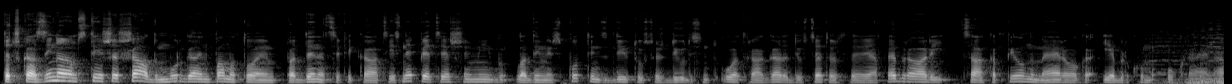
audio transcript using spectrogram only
Taču, kā zināms, tieši ar šādu murgainu pamatojumu par denacifikācijas nepieciešamību Vladimirs Putins 2022. gada 24. februārī sāka pilna mēroga iebrukumu Ukrainā.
